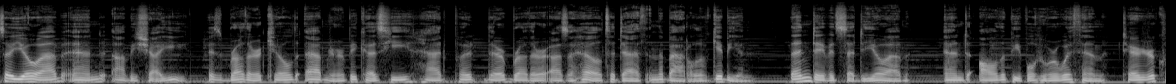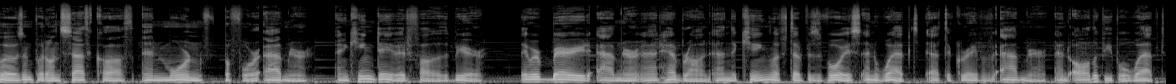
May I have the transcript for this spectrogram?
So Joab and Abishai, his brother, killed Abner because he had put their brother Asahel to death in the battle of Gibeon. Then David said to Joab, and all the people who were with him, Tear your clothes and put on sackcloth and mourn before Abner. And King David followed the bier. They were buried Abner at Hebron, and the king lifted up his voice and wept at the grave of Abner, and all the people wept,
